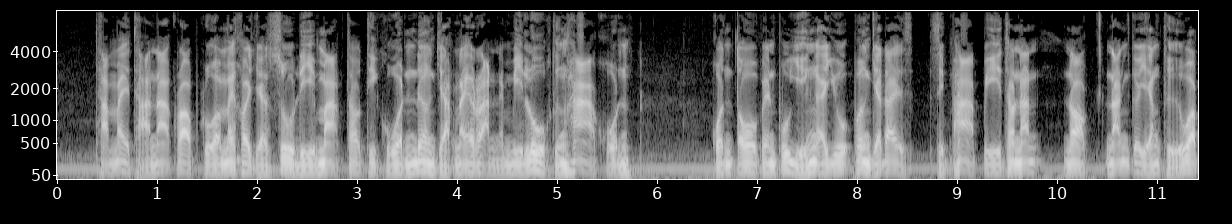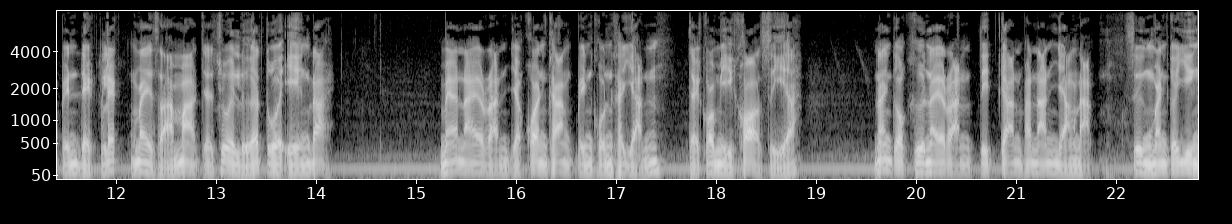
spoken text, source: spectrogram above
ๆทำให้ฐานะครอบครัวไม่ค่อยจะสู้ดีมากเท่าที่ควรเนื่องจากนายรันมีลูกถึงห้าคน คนโตเป็นผู้หญิงอายุเพิ่งจะได้สิบห้าปีเท่านั้น นอกนั้นก็ยังถือว่าเป็นเด็กเล็กไม่สามารถจะช่วยเหลือตัวเองได้ แม้นายรันจะค่อนข้างเป็นคนขยัน แต่ก็มีข้อเสีย นั่นก็คือนายรันติดการพนันอย่างหนัก ซึ่งมันก็ยิ่ง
